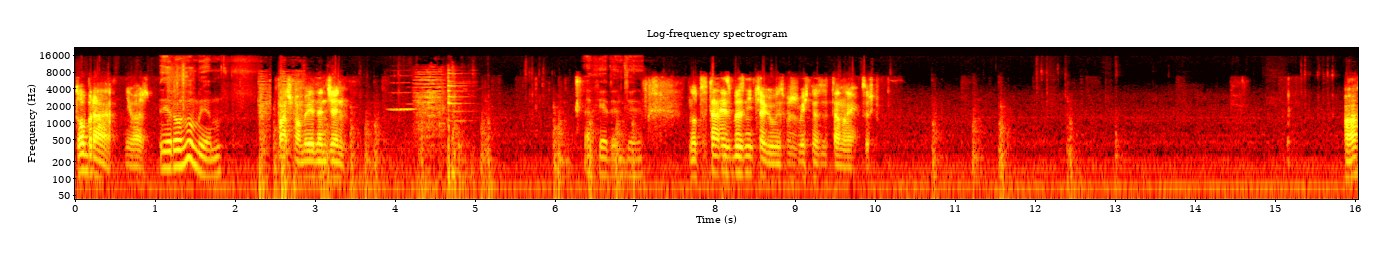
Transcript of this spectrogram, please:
Dobra, nieważne. nie rozumiem. Patrz, mamy jeden dzień. Jak jeden dzień. No Tytan jest bez niczego, więc możesz mieć na Tytana jak coś. A?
